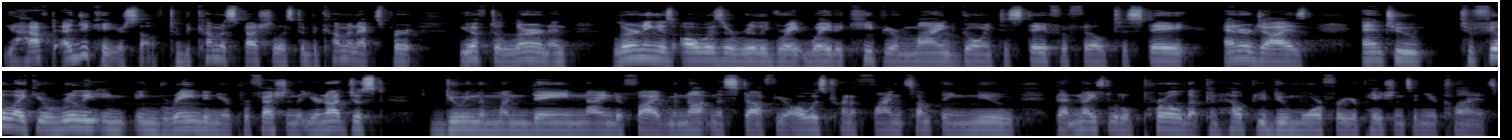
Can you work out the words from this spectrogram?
you have to educate yourself to become a specialist to become an expert you have to learn and learning is always a really great way to keep your mind going to stay fulfilled to stay energized and to to feel like you're really in, ingrained in your profession that you're not just doing the mundane nine to five monotonous stuff you're always trying to find something new that nice little pearl that can help you do more for your patients and your clients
